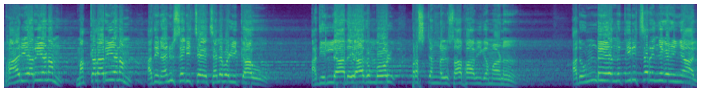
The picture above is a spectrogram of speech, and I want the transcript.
ഭാര്യ അറിയണം മക്കൾ അറിയണം അതിനനുസരിച്ച് ചെലവഴിക്കാവൂ. അതില്ലാതെയാകുമ്പോൾ പ്രശ്നങ്ങൾ സ്വാഭാവികമാണ്. അതുണ്ട് എന്ന് തിരിച്ചറിഞ്ഞു കഴിഞ്ഞാൽ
